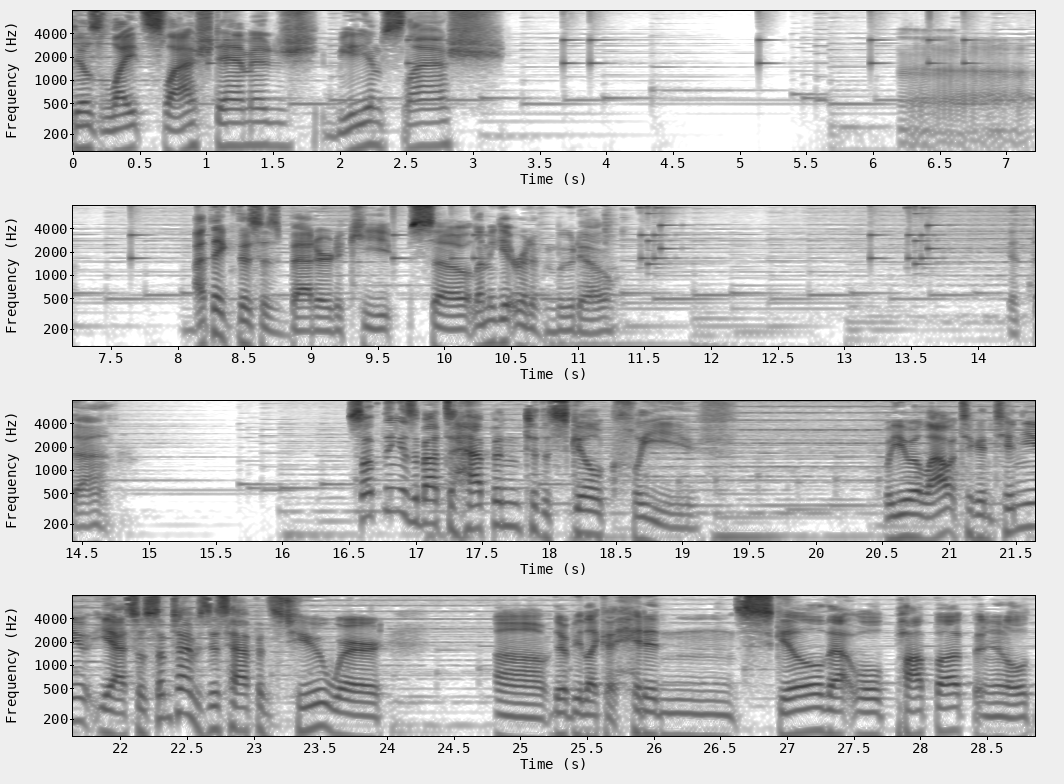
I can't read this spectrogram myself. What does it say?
Deals light slash damage, medium slash. Uh, I think this is better to keep, so let me get rid of Mudo. That. Something is about to happen to the skill Cleave. Will you allow it to continue? Yeah, so sometimes this happens too, where uh, there'll be like a hidden skill that will pop up and it'll...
